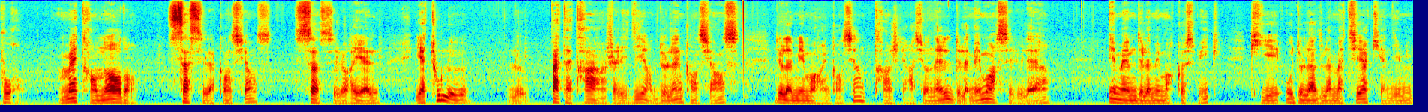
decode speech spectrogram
pour mettre en ordre, ça c'est la conscience, ça c'est le réel. Il y a tout le, le patatras, j'allais dire, de l'inconscience, de la mémoire inconsciente, transgénérationnelle, de la mémoire cellulaire, et même de la mémoire cosmique, qui est au-delà de la matière qui anime,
